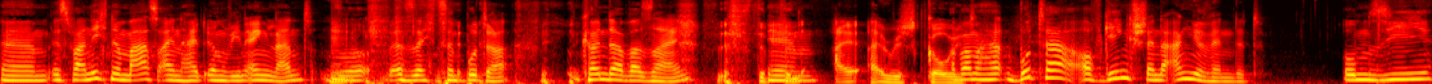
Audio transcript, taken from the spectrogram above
Ähm, es war nicht eine Maßeinheit irgendwie in England, so Hm. 16 Butter. Könnte aber sein. 17 Ähm, Irish Gold. Aber man hat Butter auf Gegenstände angewendet, um sie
